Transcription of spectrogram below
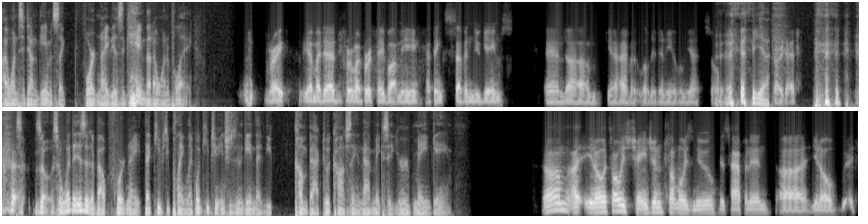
I, I want to sit down a game, it's like Fortnite is the game that I want to play. Right? Yeah, my dad for my birthday bought me I think seven new games, and um, yeah, I haven't loaded any of them yet. So yeah, sorry, Dad. so, so, so what is it about Fortnite that keeps you playing? Like, what keeps you interested in the game that you come back to it constantly, and that makes it your main game? Um, I you know it's always changing. Something always new is happening. Uh, you know, it's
